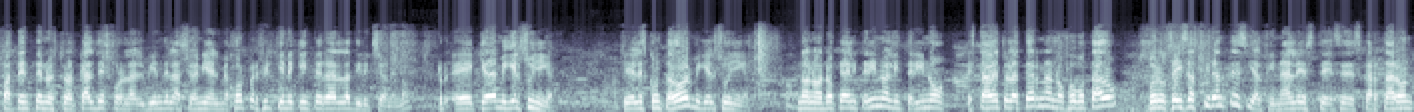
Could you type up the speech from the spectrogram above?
patente nuestro alcalde, por el bien de la ciudadanía. El mejor perfil tiene que integrar las direcciones, ¿no? Eh, queda Miguel Zúñiga. Si él es contador, Miguel Zúñiga. No, no, no queda el interino. El interino estaba dentro de la terna, no fue votado. Fueron seis aspirantes y al final este, se descartaron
